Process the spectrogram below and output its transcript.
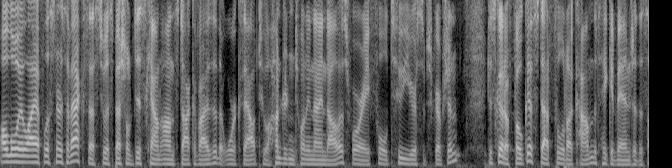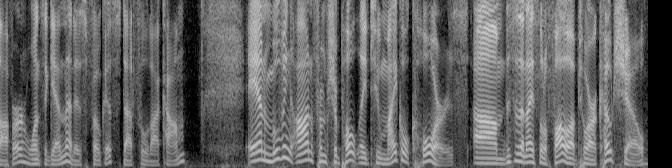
All loyal IF listeners have access to a special discount on Stock Advisor that works out to $129 for a full two-year subscription. Just go to focus.fool.com to take advantage of this offer. Once again, that is focus.fool.com. And moving on from Chipotle to Michael Kors. Um, this is a nice little follow up to our coach show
